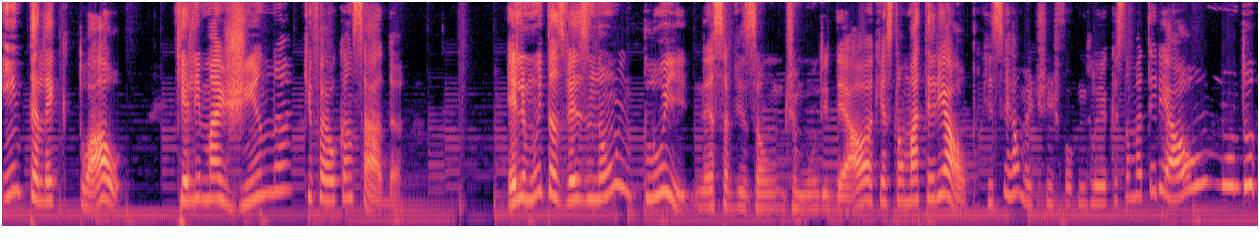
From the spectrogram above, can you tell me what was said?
intelectual que ele imagina que foi alcançada. Ele muitas vezes não inclui nessa visão de mundo ideal a questão material, porque se realmente a gente for incluir a questão material, o mundo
